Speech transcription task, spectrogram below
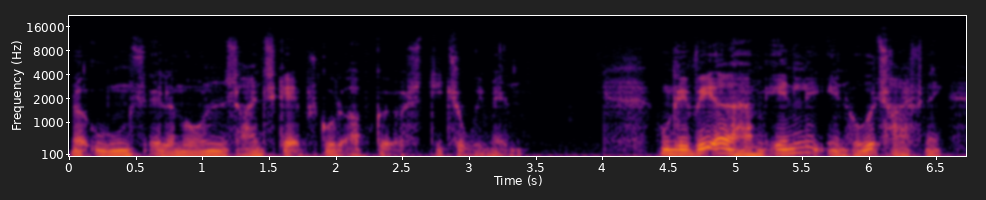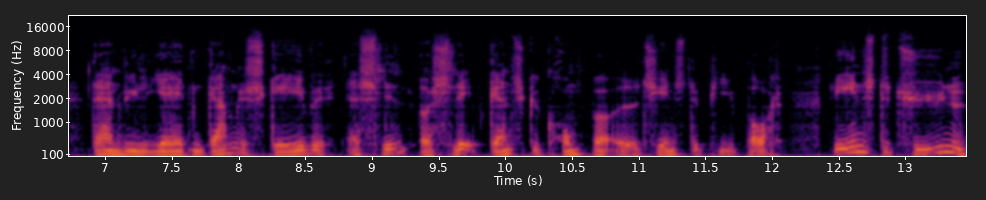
når ugens eller månedens regnskab skulle opgøres de to imellem. Hun leverede ham endelig en hovedtræfning, da han ville jage den gamle skæve af slid og slæb ganske krumbøjet tjenestepige bort. Det eneste tyne,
